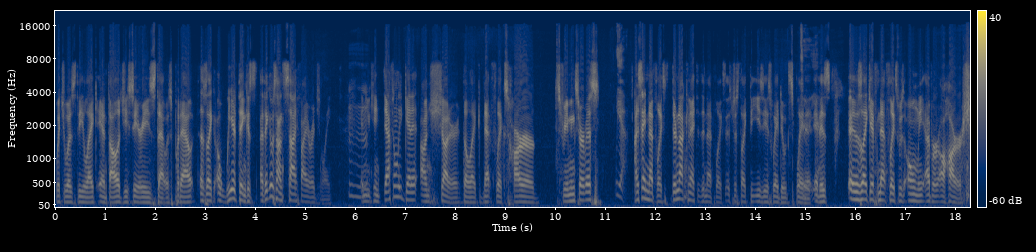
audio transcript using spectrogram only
which was the like anthology series that was put out as like a weird thing cuz I think it was on Sci-Fi originally Mhm. and you can definitely get it on Shudder the like Netflix horror streaming service Yeah. I say Netflix. They're not connected to Netflix. It's just like the easiest way to explain To- it. It yeah. is. It is like if Netflix was only ever a horror show.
